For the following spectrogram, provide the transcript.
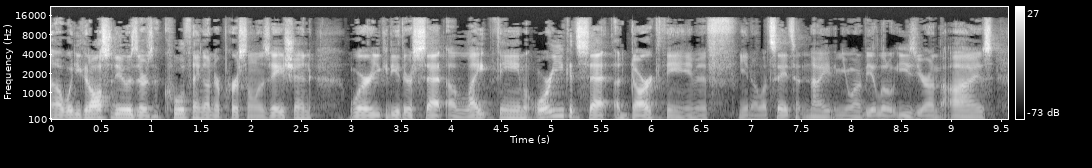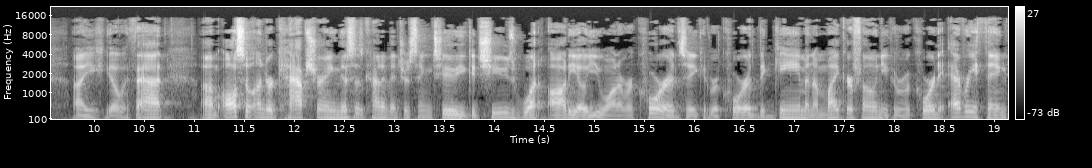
Uh, what you could also do is there's a cool thing under personalization where you could either set a light theme or you could set a dark theme if, you know, let's say it's at night and you want to be a little easier on the eyes. Uh, you could go with that. Um, also under capturing, this is kind of interesting too. You could choose what audio you want to record. So you could record the game and a microphone, you could record everything,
